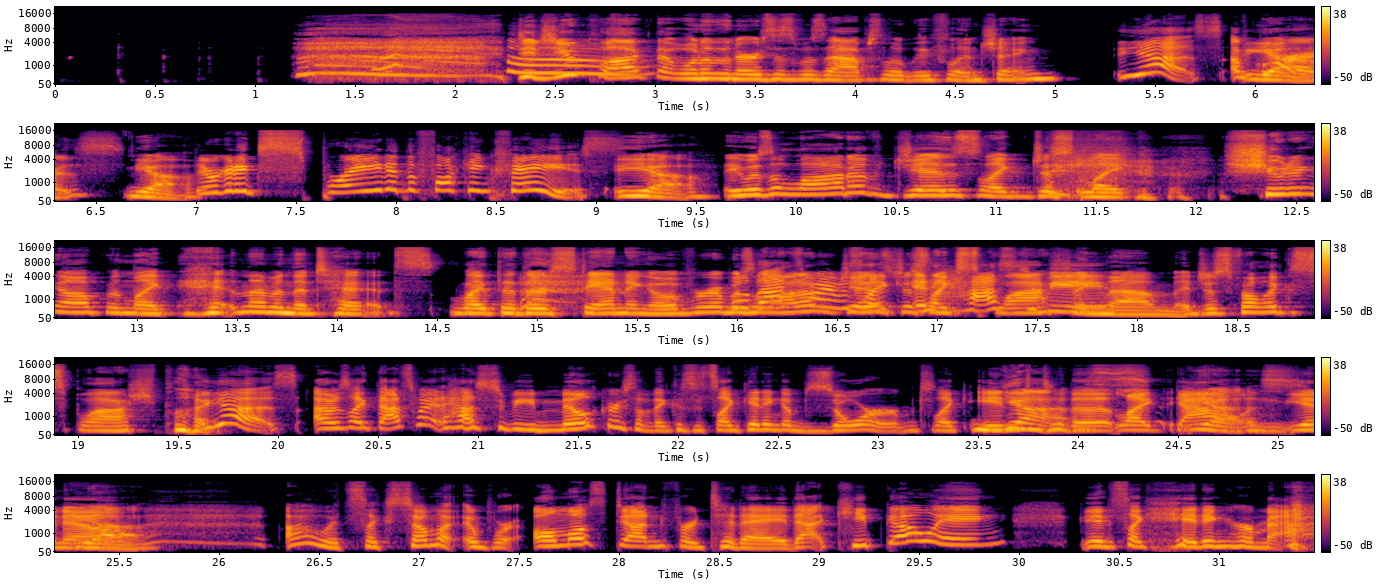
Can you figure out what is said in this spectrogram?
Did you clock that one of the nurses was absolutely flinching? Yes, of Yeah. course. Yeah. They were getting sprayed in the fucking face. Yeah. It was a lot of jizz, like just like shooting up and like hitting them in the tits, like that they're standing over. It was Well, a lot of jizz like, just like splashing be- them. It just felt like splash play. Yes, I was like, that's why it has to be milk or something because it's like getting absorbed like into Yes. the like gown, Yes. you know. Yeah. Oh, it's like so much. We're almost done for today. That keep going. It's like hitting her mask,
